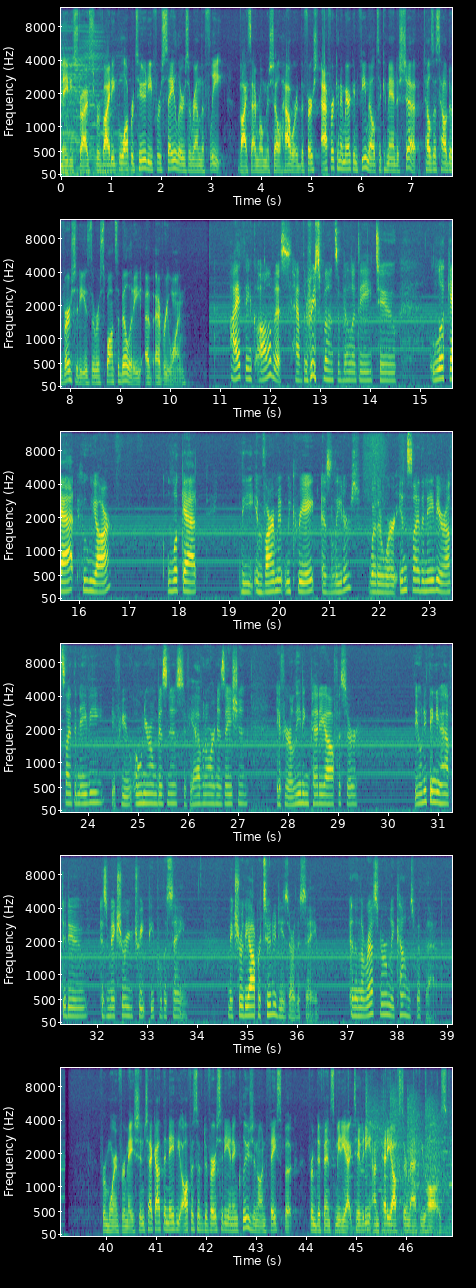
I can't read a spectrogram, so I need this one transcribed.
Navy strives to provide equal opportunity for sailors around the fleet. Vice Admiral Michelle Howard, the first African American female to command a ship, tells us how diversity is the responsibility of everyone. I think all of us have the responsibility to look at who we are, look at the environment we create as leaders, whether we're inside the Navy or outside the Navy, if you own your own business, if you have an organization, if you're a leading petty officer, the only thing you have to do is make sure you treat people the same. Make sure the opportunities are the same. And then the rest normally comes with that. For more information, check out the Navy Office of Diversity and Inclusion on Facebook. From Defense Media Activity, I'm Petty Officer Matthew Hawes.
